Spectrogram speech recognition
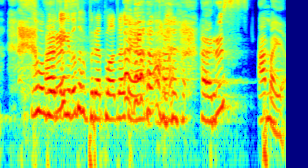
Kamu bilang kayak gitu tuh berat banget rasanya. harus apa ya?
